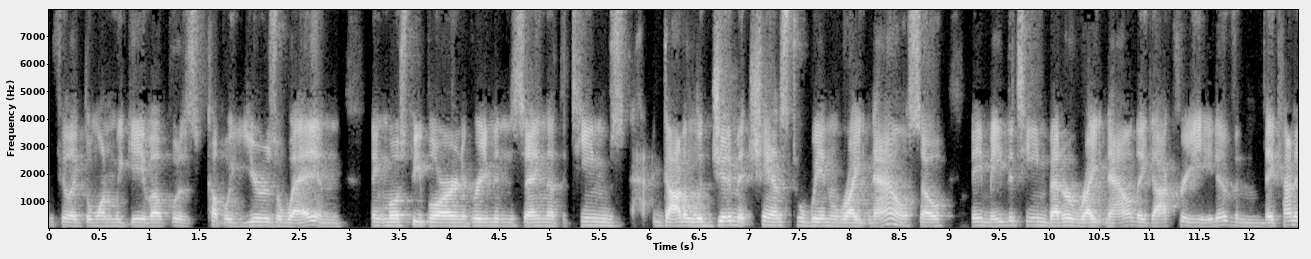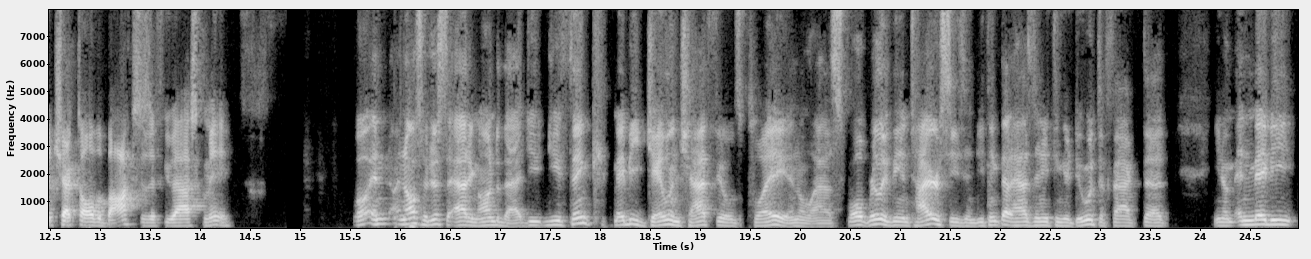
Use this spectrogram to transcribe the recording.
I feel like the one we gave up was a couple years away. And I think most people are in agreement in saying that the team's got a legitimate chance to win right now. So they made the team better right now. They got creative and they kind of checked all the boxes, if you ask me. Well, and, and also just adding on to that, do you, do you think maybe Jalen Chatfield's play in the last, well, really the entire season, do you think that has anything to do with the fact that, you know, and maybe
